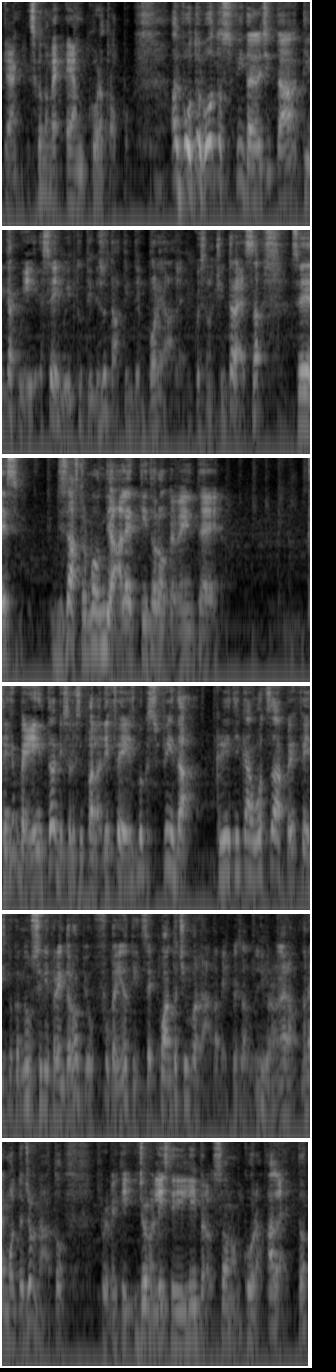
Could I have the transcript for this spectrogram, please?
che secondo me è ancora troppo. Al voto, il voto sfida nelle città, clicca qui e segui tutti i risultati in tempo reale. Questo non ci interessa. Se disastro mondiale, titolo ovviamente clickbait, visto che si parla di Facebook, sfida critica, Whatsapp e Facebook non si riprendono più, fuga di notizie, quanto ci vorrà? Vabbè, questo libro non, era, non è molto aggiornato, probabilmente i giornalisti di Libero sono ancora a letto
